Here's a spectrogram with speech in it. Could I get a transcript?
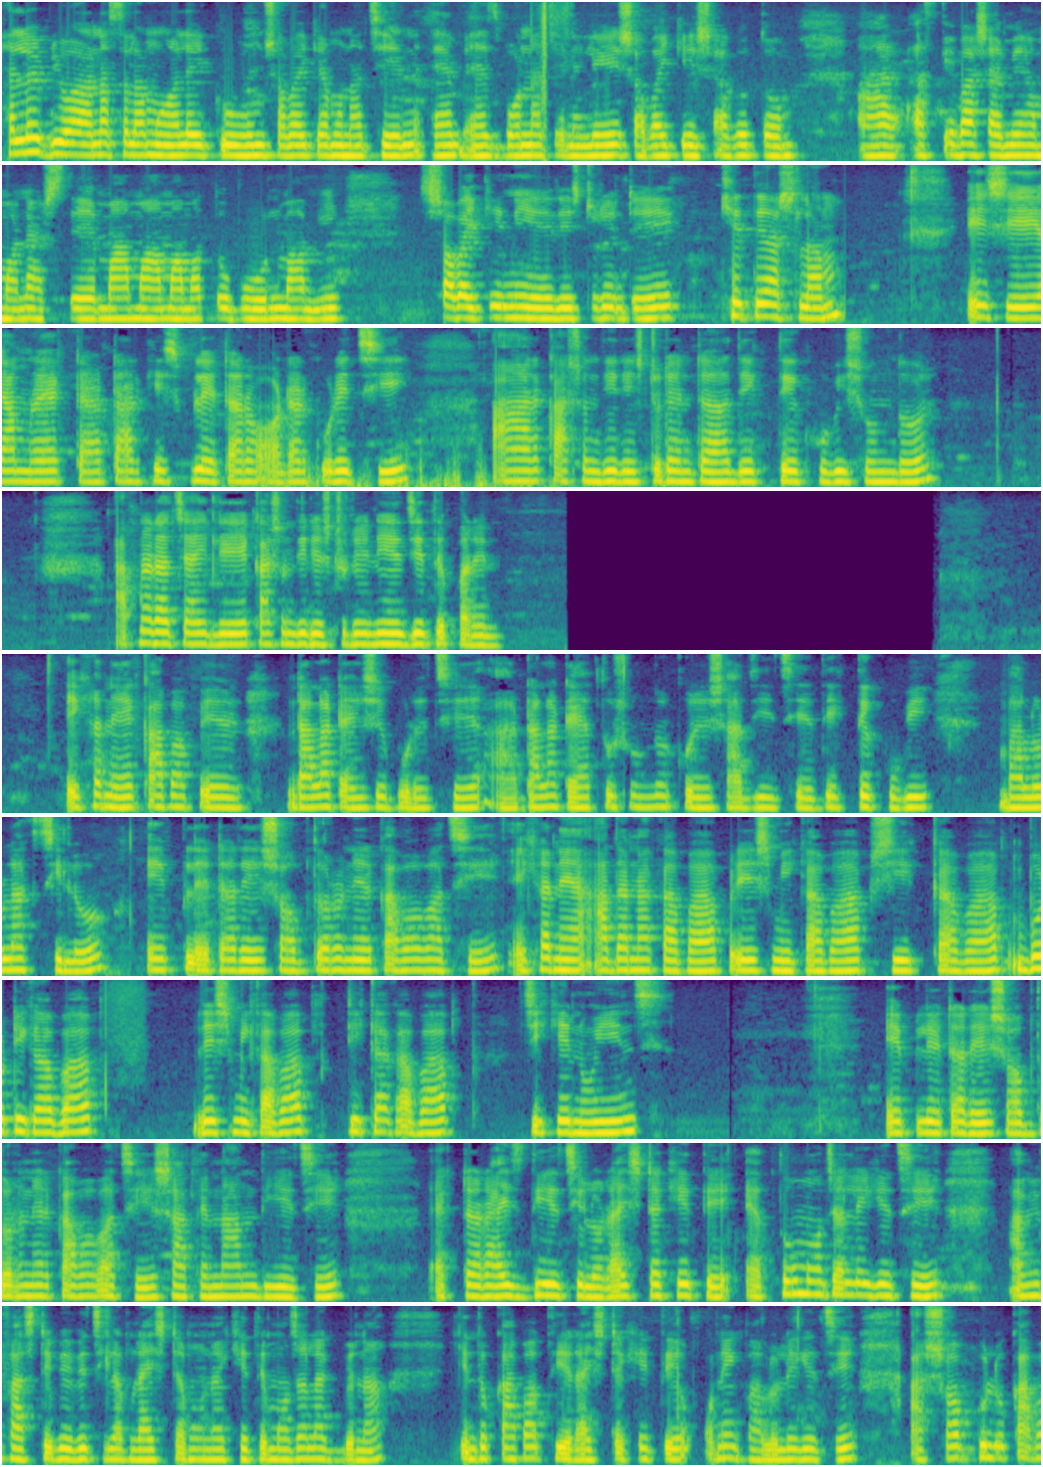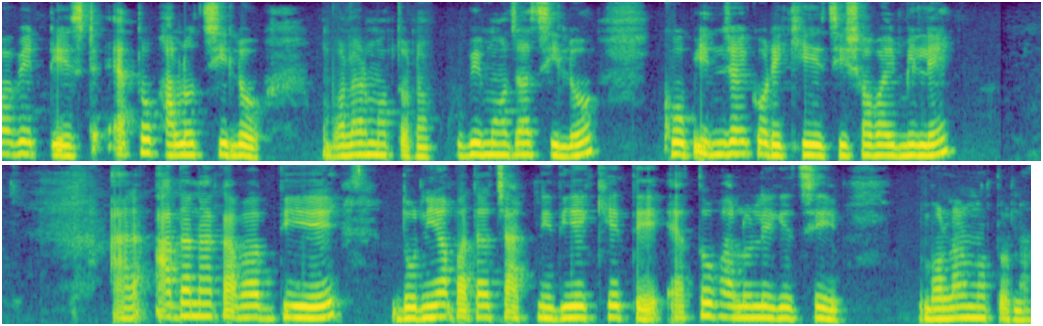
Hello everyone আসসালামু আলাইকুম। সবাই কেমন আছেন? এম এস বন্যা চ্যানেলে সবাইকে স্বাগতম। আর আজকে বাসায় মেহমান আসছে, মামা মামাতো বোন, মামি। সবাইকে নিয়ে রেস্টুরেন্টে খেতে আসলাম। এসে আমরা একটা টার্কিশ প্লেটার অর্ডার করেছি। আর কাসন্দি রেস্টুরেন্টটা দেখতে খুবই সুন্দর। আপনারা চাইলে কাসন্দি রেস্টুরেন্টে যেতে পারেন। এখানে কাবাবের ডালাটা এসে পড়েছে আর ডালাটা এত সুন্দর করে সাজিয়েছে, দেখতে খুবই ভালো লাগছিল। এই প্লেটারে সব ধরনের কাবাব আছে। এখানে আদানা কাবাব, রেশমি কাবাব, শিখ কাবাব, বটি কাবাব, রেশমি কাবাব, টিকা কাবাব, চিকেন উইংস। এই প্লেটারে সব ধরনের কাবাব আছে, সাথে নান দিয়েছে। একটা রাইস দিয়েছিল। রাইসটা খেতে এত মজা লেগেছে। আমি ফার্স্টে ভেবেছিলাম রাইসটা মনে হয় খেতে মজা লাগবে না। কিন্তু কাবাব দিয়ে রাইসটা খেতে অনেক ভালো লেগেছে। আর সবগুলো কাবাবের টেস্ট এত ভালো ছিল, বলার মতো না, খুবই মজা ছিল। খুব এনজয় করে খেয়েছি সবাই মিলে। আর আদানা কাবাব দিয়ে ধনিয়া পাতা চাটনি দিয়ে খেতে এত ভালো লেগেছে, বলার মতো না।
